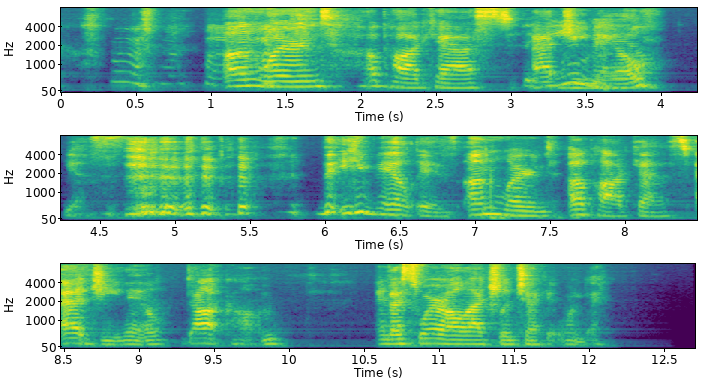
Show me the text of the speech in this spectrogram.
Unlearned a podcast The at email. Yes. The email is unlearnedapodcast at gmail.com. And I swear I'll actually check it one day.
